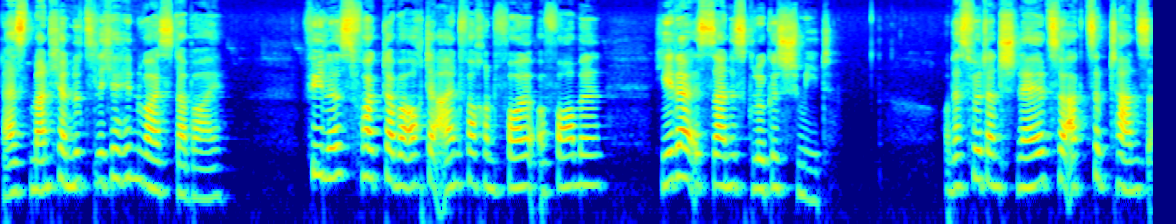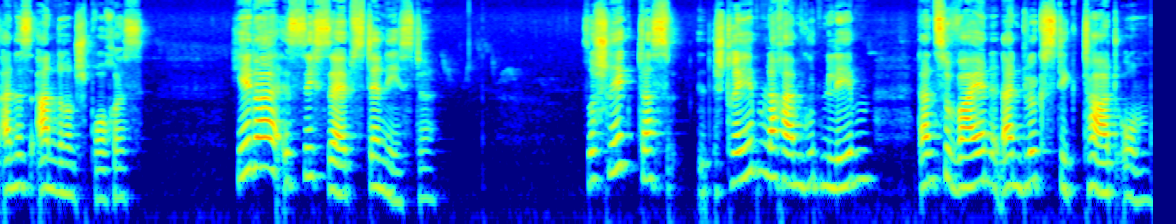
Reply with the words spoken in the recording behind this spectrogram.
Da ist mancher nützlicher Hinweis dabei. Vieles folgt aber auch der einfachen Formel, jeder ist seines Glückes Schmied. Und das führt dann schnell zur Akzeptanz eines anderen Spruches. Jeder ist sich selbst der Nächste. So schlägt das Streben nach einem guten Leben dann zuweilen in ein Glücksdiktat um,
